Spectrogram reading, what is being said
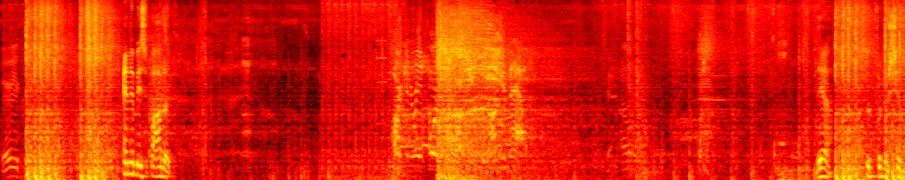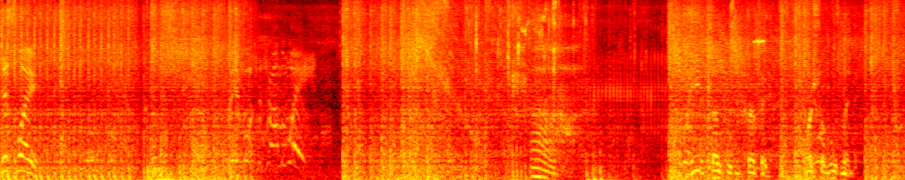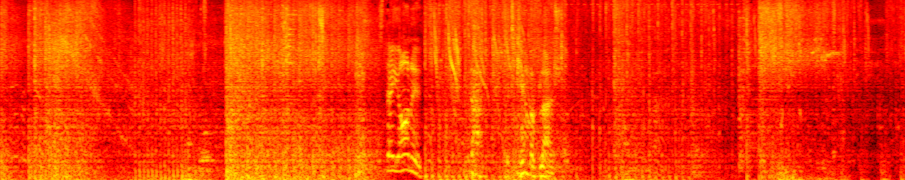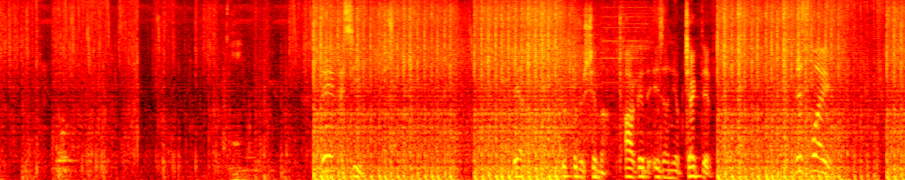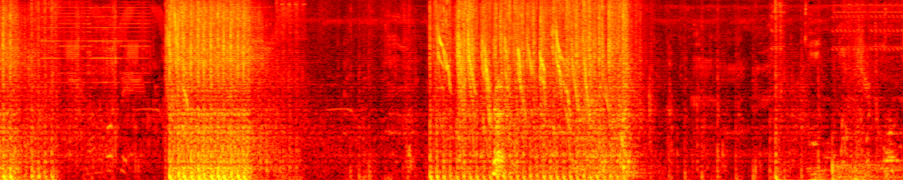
Very clear. Enemy spotted. Parking reinforcements on your map. There. Look for the ship. This way! Reinforcements are on the way. Over here. The cloak isn't perfect. Watch for movement. Stay on it! Ah, It's camouflaged. See. There. Look for the shimmer. Target is on the objective. This way!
